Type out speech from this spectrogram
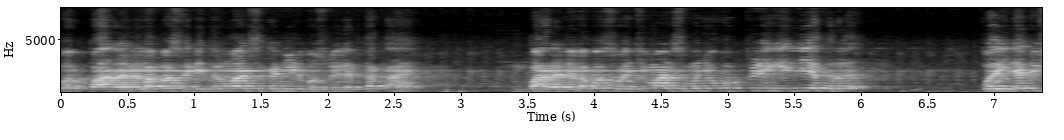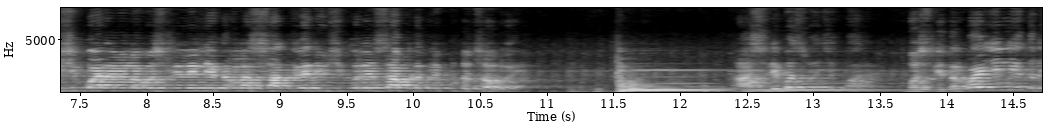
बरं पारायणाला बसायली तर माणसं का नीट बसलेले आहेत का? काय? पारण्याला बसवायची माणसं म्हणजे उभं पिळगी लेकर. पहिल्या दिवशी पारण्याला बसलेल्या लेकराला सातव्या दिवशी पर्यंत सापडत नाही कुठं चालू आहे? असले बसवायचे पार बसले तर पाहिजे लेकर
